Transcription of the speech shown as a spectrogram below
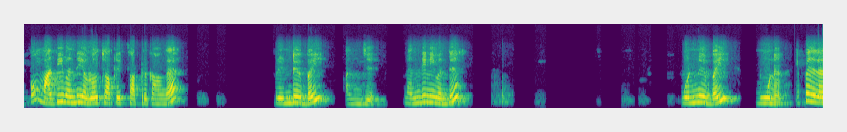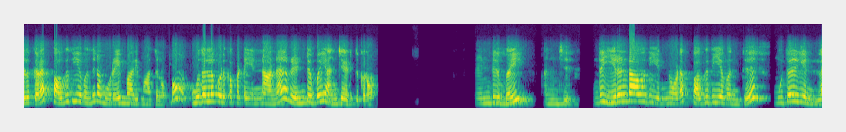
இப்போ மதி வந்து எவ்வளவு சாக்லேட் சாப்பிட்ருக்காங்க ரெண்டு பை அஞ்சு. நந்தினி வந்து ஒன்னு பை மூணு. இப்ப இதுல இருக்கிற பகுதியை வந்து நம்ம ஒரே மாதிரி மாத்தணும். இப்போ முதல்ல கொடுக்கப்பட்ட எண்ணான ரெண்டு பை அஞ்சு எடுத்துக்கிறோம். ரெண்டு பை அஞ்சு. இந்த இரண்டாவது எண்ணோட பகுதியை வந்து முதல் எண்ல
